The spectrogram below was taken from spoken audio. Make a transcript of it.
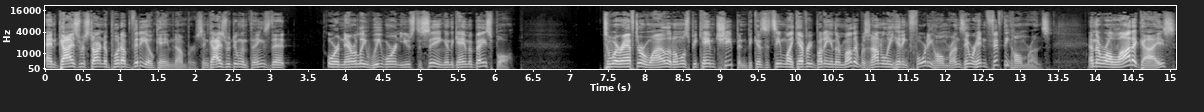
And guys were starting to put up video game numbers, and guys were doing things that ordinarily we weren't used to seeing in the game of baseball. To where after a while it almost became cheapened because it seemed like everybody and their mother was not only hitting 40 home runs, they were hitting 50 home runs. And there were a lot of guys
